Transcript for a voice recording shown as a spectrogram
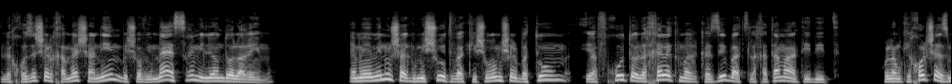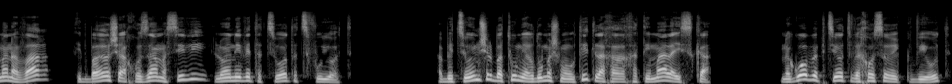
לחוזה של חמש שנים בשווי 120 מיליון דולרים. הם האמינו שהגמישות והכישורים של בתום יהפכו אותו לחלק מרכזי בהצלחתם העתידית. אולם ככל שהזמן עבר, התברר שהחוזה המסיבי לא הניב את התשואות הצפויות. הביצועים של בתום ירדו משמעותית לאחר החתימה על העסקה. נגוע בפציעות וחוסר עקביות,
